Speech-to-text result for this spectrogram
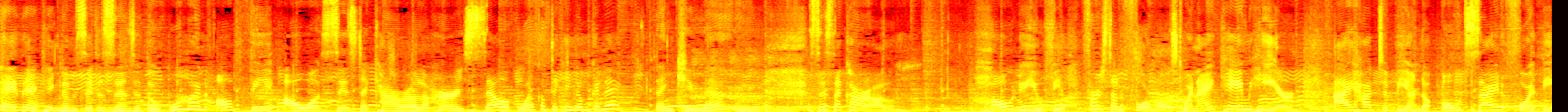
Hey there, Kingdom citizens. The woman of the hour, Sister Carol herself. Welcome to Kingdom Connect. Thank you, ma'am. Sister Carol, how do you feel? First and foremost, when I came here, I had to be on the outside for the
